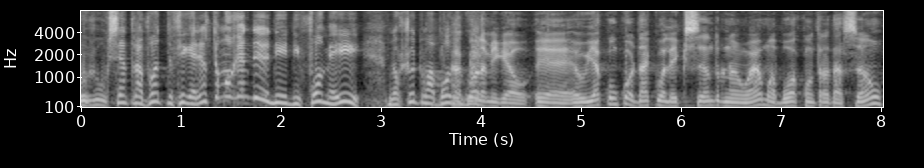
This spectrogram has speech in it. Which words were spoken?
O, o centroavante do Figueirense está morrendo de, de- de fome aí. Não chuta uma bola Agora. Miguel, é, eu ia concordar que o Alexandro não é uma boa contratação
